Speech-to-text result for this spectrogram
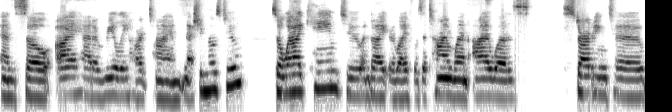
And so I had a really hard time meshing those two. So when I came to Undiet Your Life was a time when I was starting to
